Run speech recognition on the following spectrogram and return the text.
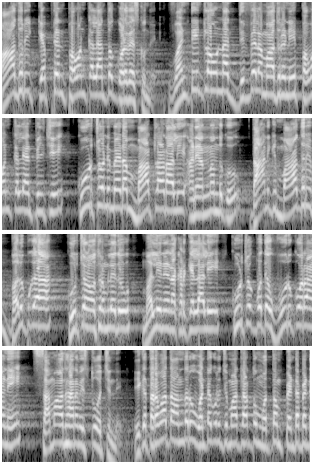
మాధురి కెప్టెన్ పవన్ కళ్యాణ్తో గొడవేసుకుంది వంటింట్లో ఉన్న దివ్యల మాధురిని పవన్ కళ్యాణ్ పిలిచి కూర్చోండి మేడం మాట్లాడాలి అని అన్నందుకు దానికి మాధురి బలుపుగా కూర్చొని అవసరం లేదు. మళ్ళీ నేను అక్కడికి వెళ్ళాలి కూర్చోకపోతే ఊరుకోరా అని సమాధానం ఇస్తూ వచ్చింది. ఇక తర్వాత అందరూ వంట గురించి మాట్లాడుతూ మొత్తం పెంట పెంట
